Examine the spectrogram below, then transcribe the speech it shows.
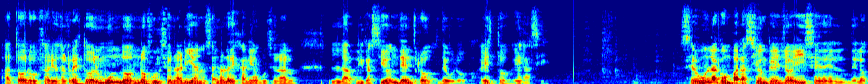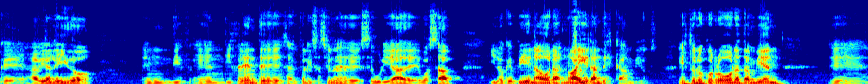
a todos los usuarios del resto del mundo no funcionarían, o sea, no le dejarían funcionar la aplicación dentro de Europa. Esto es así. Según la comparación que yo hice de, lo que había leído en, diferentes actualizaciones de seguridad de WhatsApp y lo que piden ahora, no hay grandes cambios. Esto lo corrobora también eh,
